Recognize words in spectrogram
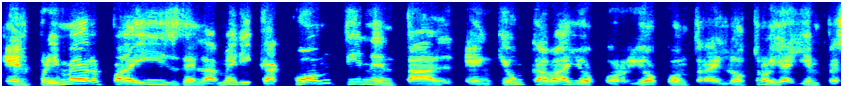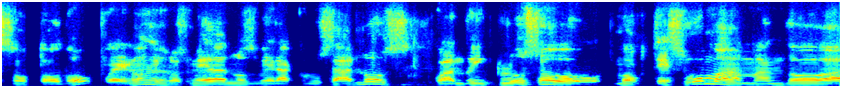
El primer país de la América continental en que un caballo corrió contra el otro y ahí empezó todo, fueron en los médanos veracruzanos, cuando incluso Moctezuma mandó a,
